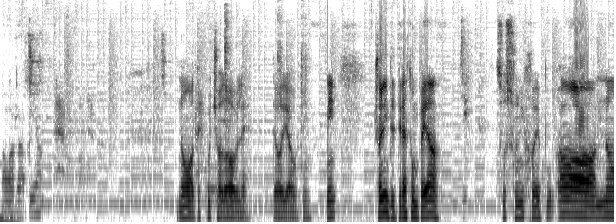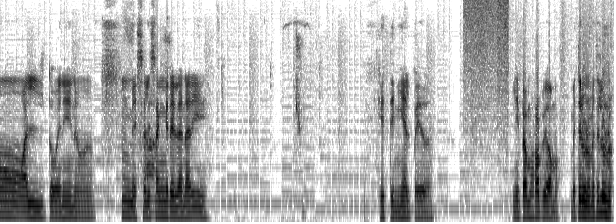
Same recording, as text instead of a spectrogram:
Vamos rápido. No, te escucho doble. Te odio, Agustín. Johnny, ¿te tiraste un pedo? Sí. Sos un hijo de pu... Oh, no, alto veneno. eh. Me sale Ah. sangre de la nariz. ¿Qué tenía el pedo? eh? Limpiamos rápido, vamos. Metele uno, metele uno.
